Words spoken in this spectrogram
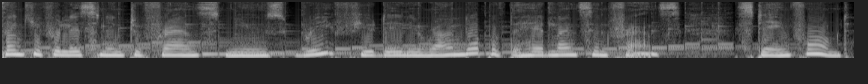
Thank you for listening to France News Brief, your daily roundup of the headlines in France. Stay informed.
